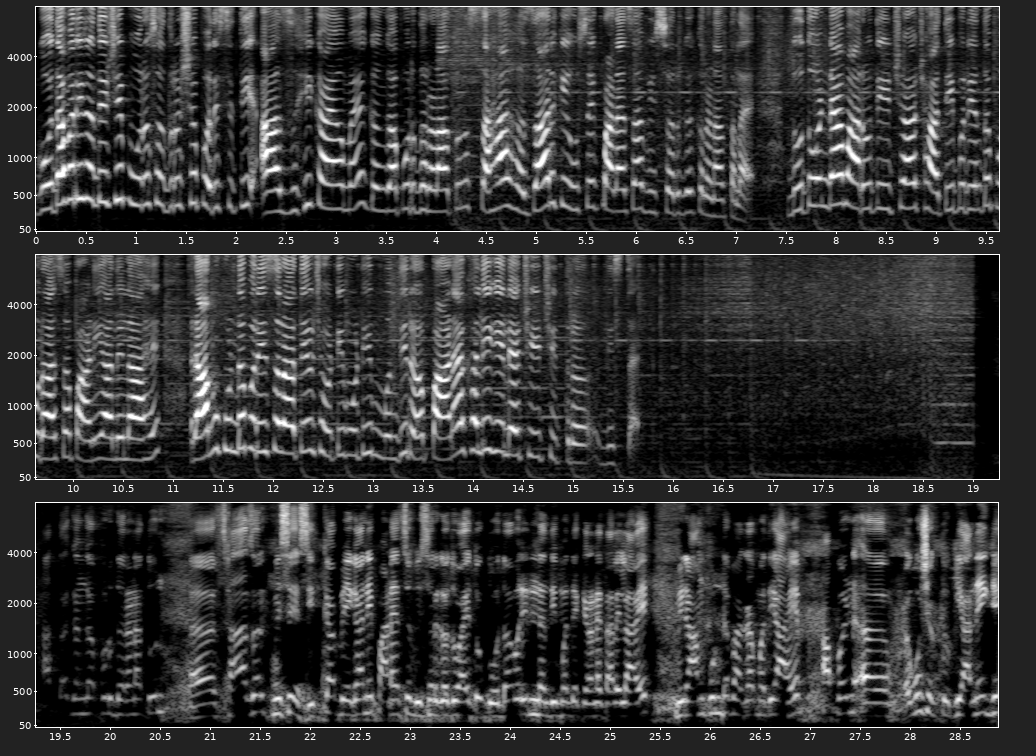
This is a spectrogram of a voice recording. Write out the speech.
गोदावरी नदीची पूरसदृश्य परिस्थिती आजही कायम आहे. गंगापूर धरणातून सहा हजार क्युसेक पाण्याचा विसर्ग करण्यात आलाय. दुतोंड्या मारुतीच्या छातीपर्यंत पुराचं पाणी आलेलं आहे. रामकुंड परिसरातील छोटी मोठी मंदिरं पाण्याखाली गेल्याची चित्र दिसत आहेत गंगापूर धरणातून सहा हजार क्विसेस इतका वेगाने पाण्याचा विसर्ग जो आहे तो गोदावरी नदीमध्ये करण्यात आलेला आहे. मी रामकुंड भागामध्ये आहे. आपण बघू शकतो की अनेक जे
